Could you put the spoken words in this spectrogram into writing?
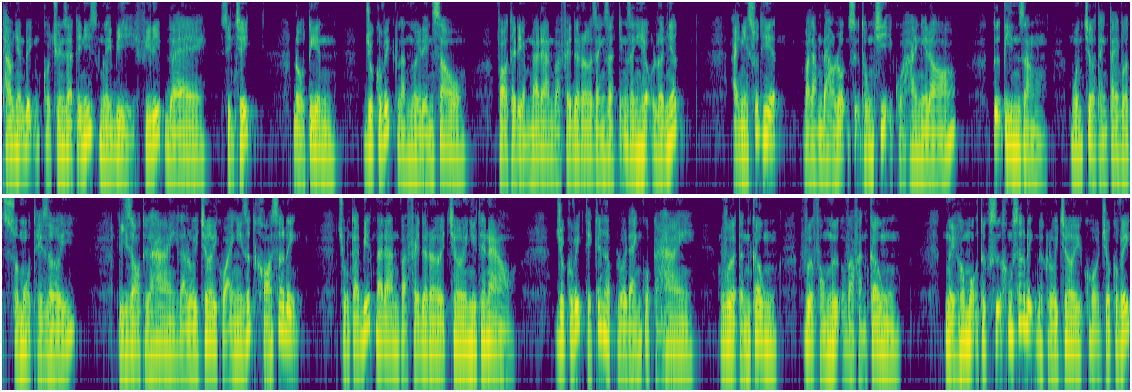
theo nhận định của chuyên gia tennis người Bỉ Philip De xin trích. Đầu tiên, Djokovic là người đến sau, vào thời điểm Nadal và Federer giành giật những danh hiệu lớn nhất. Anh ấy xuất hiện và làm đảo lộn sự thống trị của hai người đó, tự tin rằng muốn trở thành tay vợt số một thế giới. Lý do thứ hai là lối chơi của anh ấy rất khó xác định. Chúng ta biết Nadal và Federer chơi như thế nào. Djokovic thì kết hợp lối đánh của cả hai, vừa tấn công, vừa phòng ngự và phản công. Người hâm mộ thực sự không xác định được lối chơi của Djokovic.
